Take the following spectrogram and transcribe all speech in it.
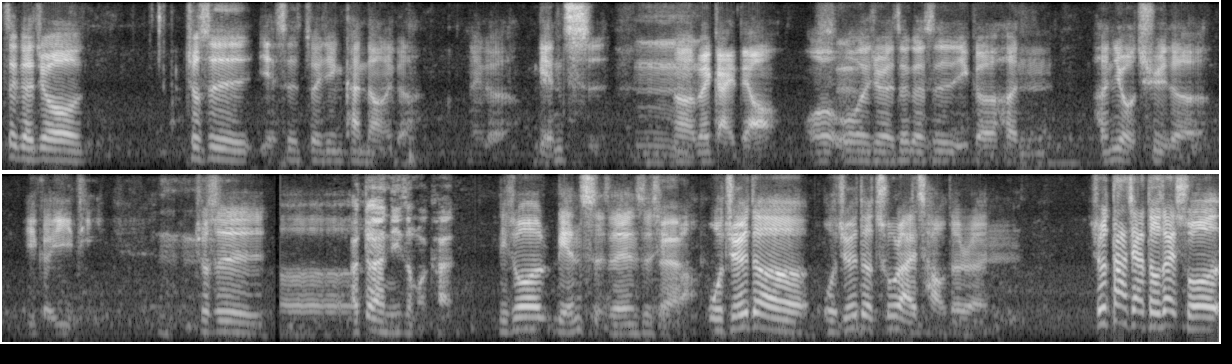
这个就就是也是最近看到那个那个廉耻嗯。呃被改掉，我我也觉得这个是一个很很有趣的一个议题，就是呃啊，对啊，你怎么看？你说廉耻这件事情对吗？我觉得，我觉得出来吵的人，就大家都在说，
